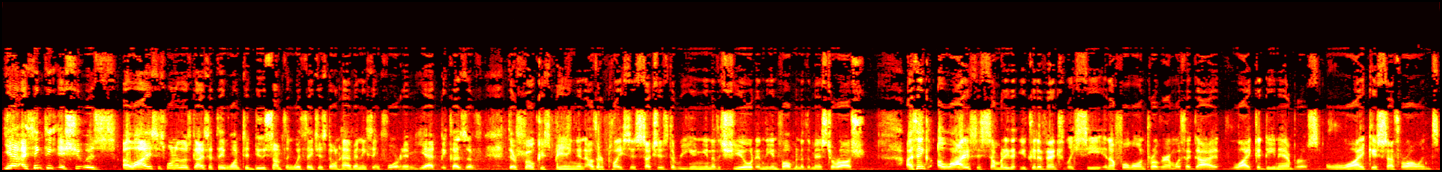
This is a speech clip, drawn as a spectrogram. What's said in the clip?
Yeah, I think the issue is Elias is one of those guys that they want to do something with. They just don't have anything for him yet because of their focus being in other places, such as the reunion of the Shield and the involvement of the Minister Rush. I think Elias is somebody that you could eventually see in a full on program with a guy like a Dean Ambrose, like a Seth Rollins,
